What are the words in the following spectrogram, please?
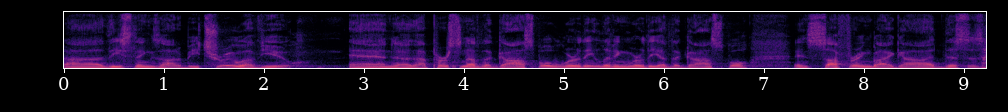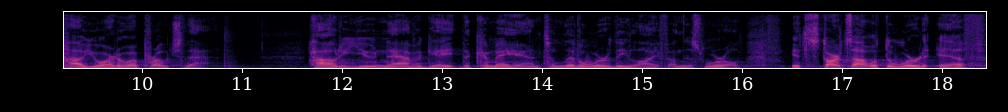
uh, these things ought to be true of you. And uh, a person of the gospel, worthy, living worthy of the gospel and suffering by God, this is how you are to approach that. How do you navigate the command to live a worthy life on this world? It starts out with the word if.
